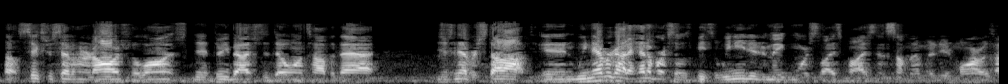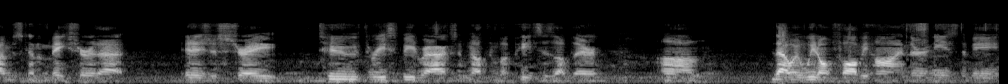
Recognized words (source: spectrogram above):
about six or seven hundred dollars for the launch. Did three batches of dough on top of that. Just never stopped, and we never got ahead of ourselves pizza. We needed to make more slice pies, and that's something I'm going to do tomorrow. Is I'm just going to make sure that it is just straight two, three speed racks of nothing but pizzas up there. Um, that way we don't fall behind. There needs to be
